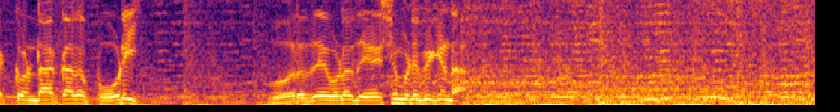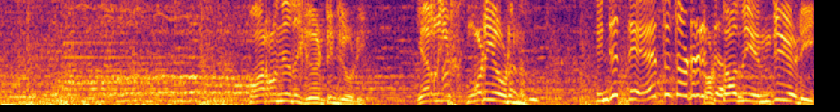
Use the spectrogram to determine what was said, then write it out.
വഴക്കുണ്ടാക്കാതെ പോടി. വെറുതെ ഇവിടെ ദേഷ്യം പിടിപ്പിക്കണ്ട. പറഞ്ഞത് കേട്ടിട്ടോടി. ഇറങ്ങി പോടി അവിടുന്ന്. എന്റെ ദേഹത്ത് തൊട്ടാ തുടരുത് നീ എന്ത് ചെയ്യടി?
